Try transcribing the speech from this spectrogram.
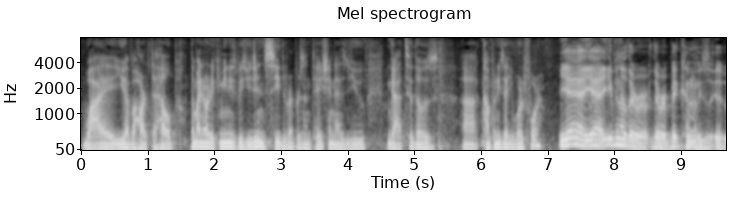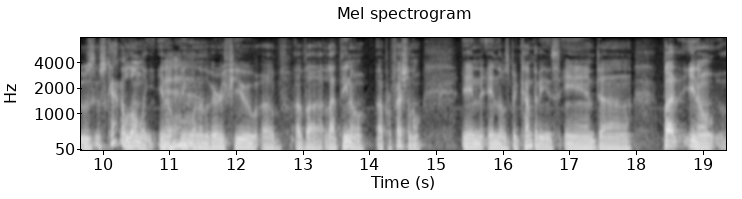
why you have a heart to help the minority communities because you didn't see the representation as you got to those uh, companies that you worked for? Yeah, yeah. Even though there were there were big companies, it was it was kind of lonely, you know, yeah. being one of the very few of of a Latino uh, professional in in those big companies. And uh, but you know,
